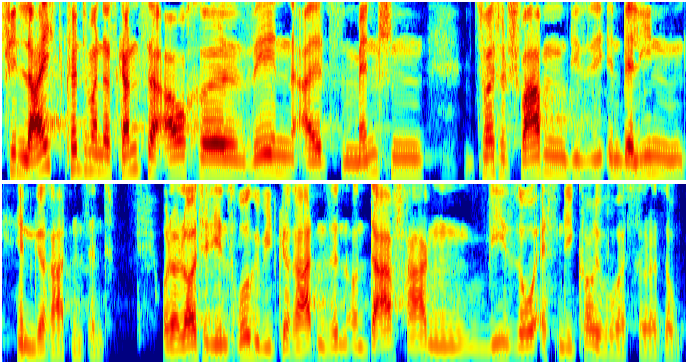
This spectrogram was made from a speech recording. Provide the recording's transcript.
Vielleicht könnte man das Ganze auch äh, sehen als Menschen, zum Beispiel Schwaben, die in Berlin hingeraten sind. Oder Leute, die ins Ruhrgebiet geraten sind und da fragen, wieso essen die Currywurst oder so.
